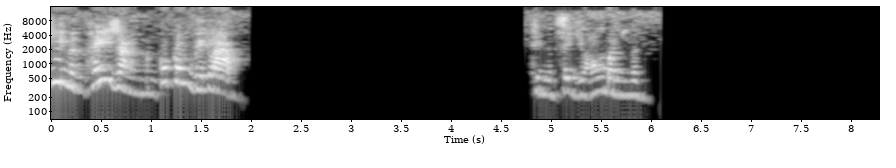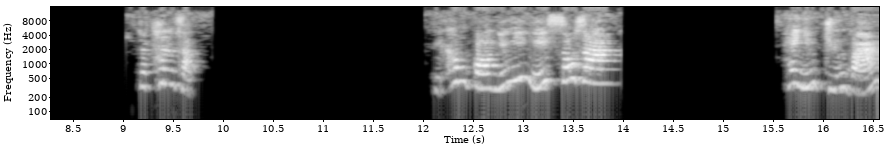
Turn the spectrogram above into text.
khi mình thấy rằng mình có công việc làm thì mình sẽ dọn mình mình. Cho thanh sạch thì không còn những ý nghĩ xấu xa hay những chuyện vãng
